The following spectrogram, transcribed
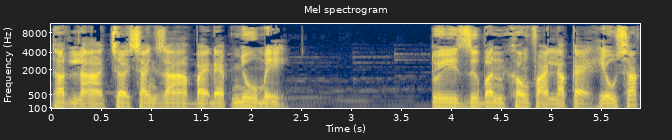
Thật là trời xanh ra vẻ đẹp nhu mì. Tuy Dư Vân không phải là kẻ hiếu sắc,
